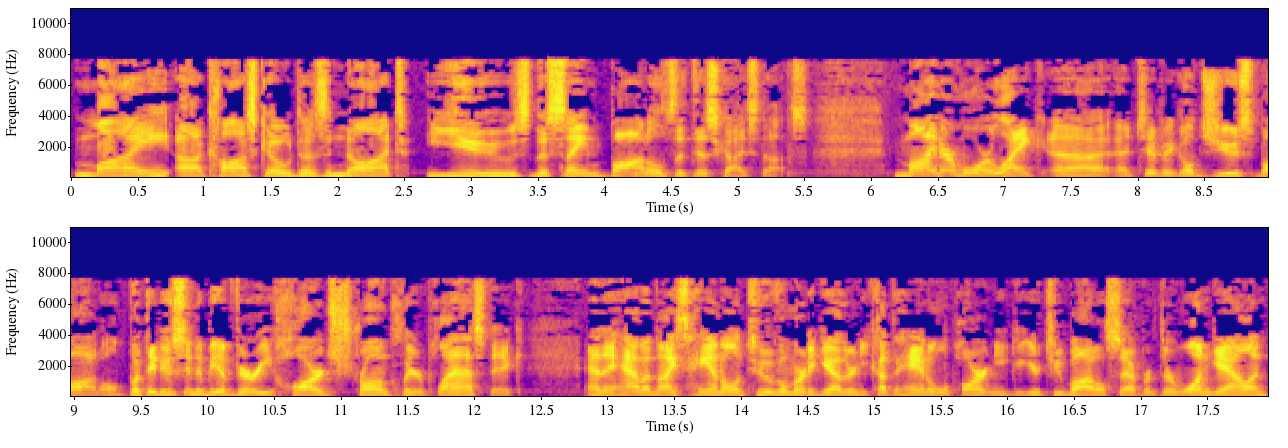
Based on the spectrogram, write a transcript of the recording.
My uh, Costco does not use the same bottles that this guy's does. Mine are more like uh, a typical juice bottle, but they do seem to be a very hard, strong, clear plastic. And they have a nice handle, and two of them are together, and you cut the handle apart, and you get your two bottles separate. They're one gallon.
